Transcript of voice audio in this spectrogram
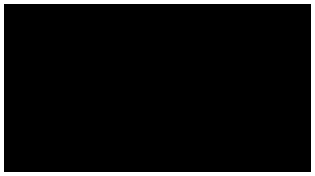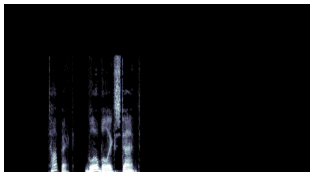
Topic: Global extent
